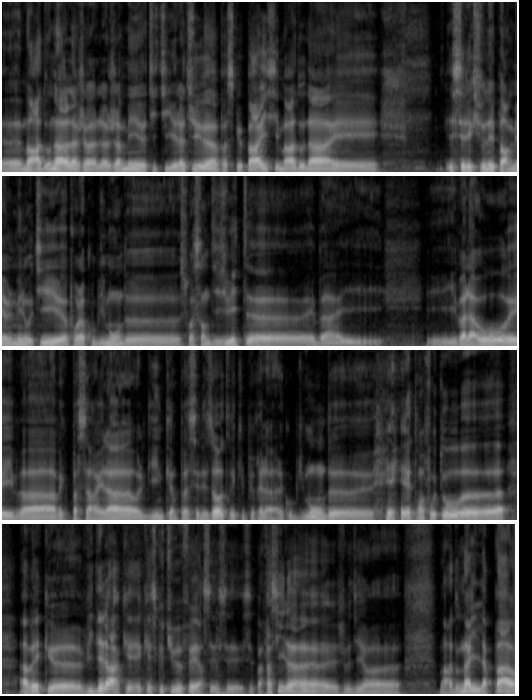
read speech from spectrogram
Maradona l'a jamais titillé là-dessus, hein, parce que pareil, si Maradona est, sélectionné par Menotti pour la Coupe du Monde 78, eh ben, il, il va là-haut et il va, avec Passarella, Holguin, Campas et les autres, récupérer la, Coupe du Monde euh, et être en photo euh, avec euh, Videla. Qu'est-ce que tu veux faire? C'est pas facile, hein, je veux dire. Maradona, il l'a pas,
